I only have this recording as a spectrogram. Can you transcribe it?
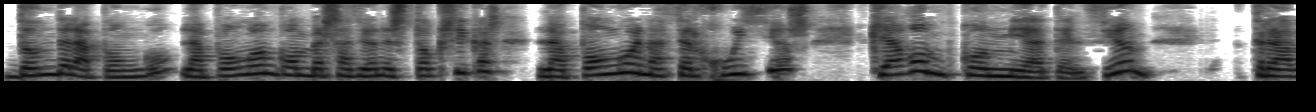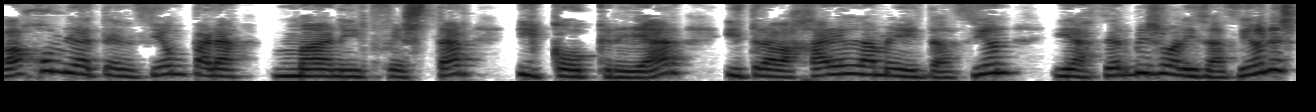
¿Dónde la pongo? ¿La pongo en conversaciones tóxicas? ¿La pongo en hacer juicios? ¿Qué hago con mi atención? Trabajo mi atención para manifestar y co-crear y trabajar en la meditación y hacer visualizaciones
